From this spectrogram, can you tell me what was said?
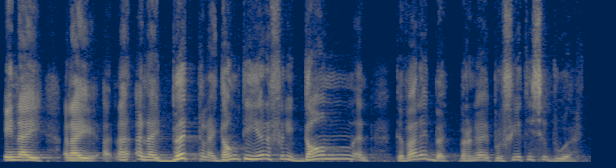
En hy en hy en hy bid en hy dank die Here vir die dam en terwyl hy bid, bring hy 'n profetiese woord.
